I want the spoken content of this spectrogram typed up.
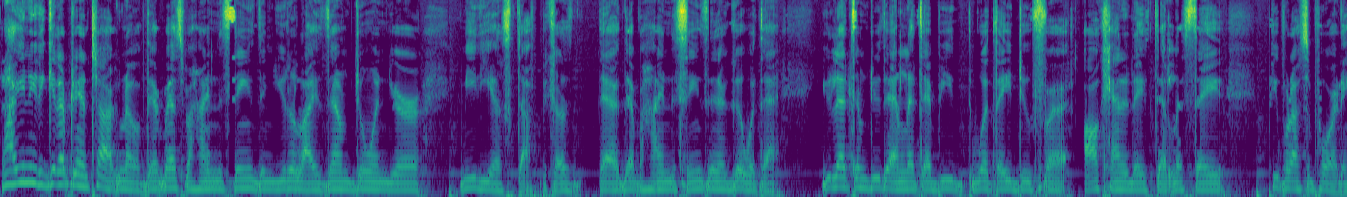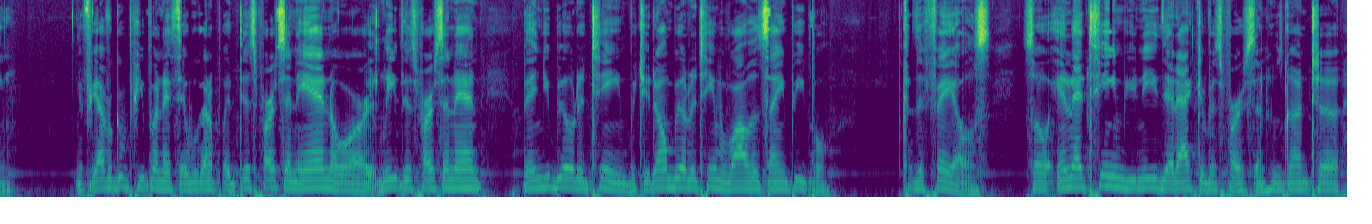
no you need to get up there and talk. No if they're best behind the scenes then utilize them doing your media stuff because they're, they're behind the scenes and they're good with that. You let them do that and let that be what they do for all candidates that let's say people are supporting. If you have a group of people and they say we're going to put this person in or leave this person in then you build a team, but you don't build a team of all the same people because it fails. So in that team, you need that activist person who's going to,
